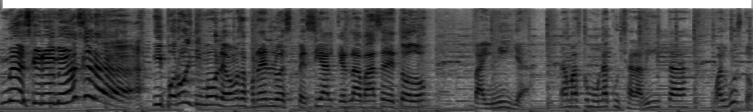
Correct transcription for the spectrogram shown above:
¡Máscara, máscara! Y por último le vamos a poner lo especial, que es la base de todo, vainilla. Nada más como una cucharadita o al gusto.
